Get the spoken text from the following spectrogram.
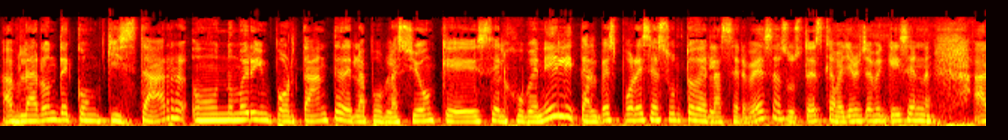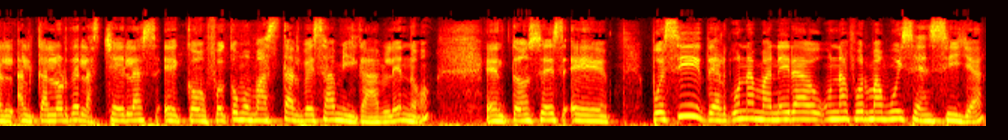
Hablaron de conquistar un número importante de la población que es el juvenil y tal vez por ese asunto de las cervezas. Ustedes caballeros ya ven que dicen al, calor de las chelas eh, como, fue como más tal vez amigable, ¿no? Entonces, eh, pues sí, de alguna manera una forma muy sencilla.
